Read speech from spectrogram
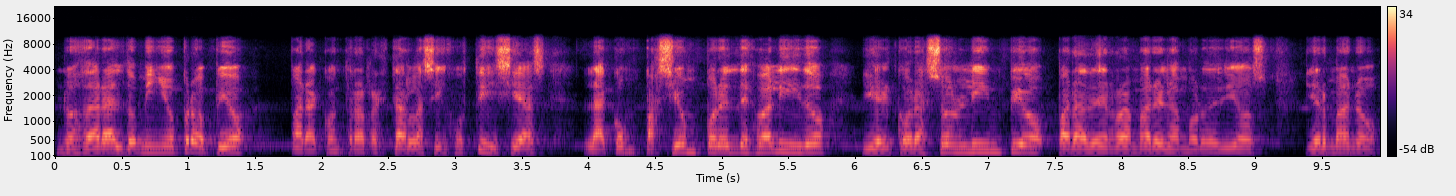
nos dará el dominio propio para contrarrestar las injusticias, la compasión por el desvalido y el corazón limpio para derramar el amor de Dios. Y hermano,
